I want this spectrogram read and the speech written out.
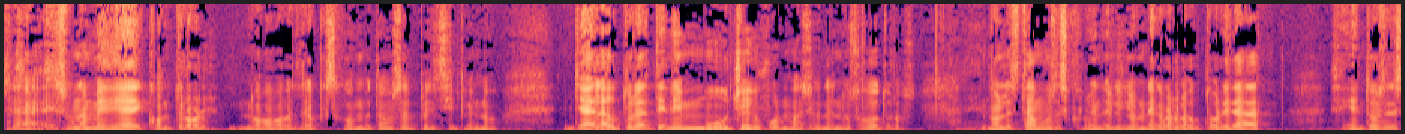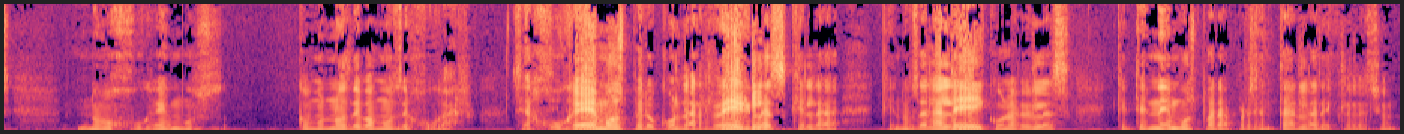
O sea, es. es. una medida de control, no es lo que comentamos al principio, ¿no? Ya la autoridad tiene mucha información de nosotros. No le estamos descubriendo el hilo negro a la autoridad. ¿sí? Entonces, no juguemos como no debamos de jugar. O sea, juguemos, pero con las reglas que, la, que nos da la ley, con las reglas que tenemos para presentar la declaración.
